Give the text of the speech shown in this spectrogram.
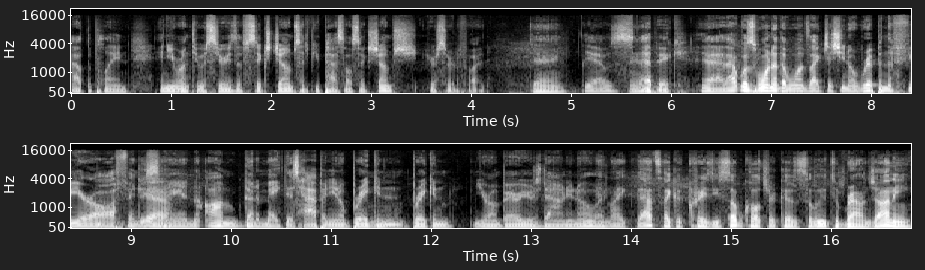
out the plane and you run through a series of six jumps. And if you pass all six jumps, you're certified. Dang. Yeah, it was Yeah. epic. Yeah, that was one of the ones like just you know ripping the fear off and just Yeah. saying I'm gonna make this happen. You know, breaking mm. breaking your own barriers down. You know, like And like that's like a crazy subculture because salute to Brown Johnny.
